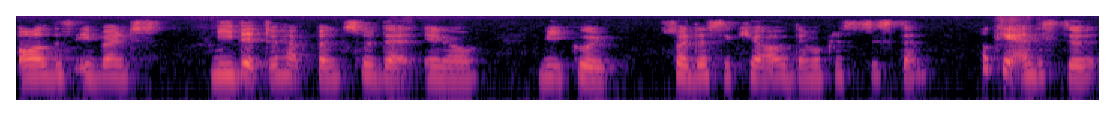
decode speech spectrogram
all these events needed to happen so that you know we could further secure our democracy system. Okay, understood.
